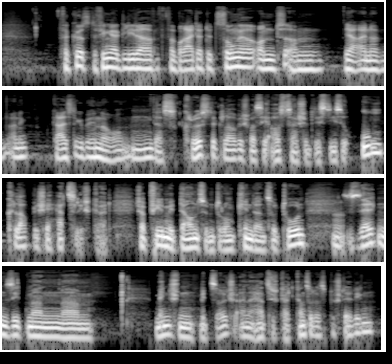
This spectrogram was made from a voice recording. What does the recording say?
verkürzte Fingerglieder, verbreiterte Zunge und ähm, ja eine eine geistige Behinderung. Hm, Das Größte, glaube ich, was sie auszeichnet, ist diese unglaubliche Herzlichkeit. Ich habe viel mit Down-Syndrom Kindern zu tun. Selten sieht man ähm, Menschen mit solch einer Herzlichkeit. Kannst du das bestätigen?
